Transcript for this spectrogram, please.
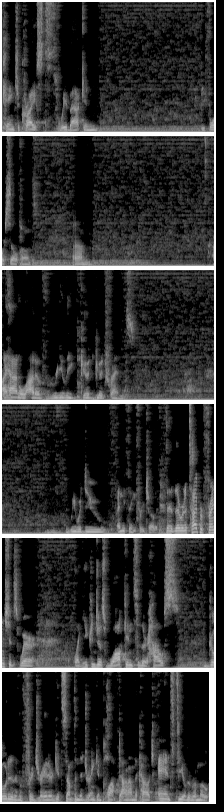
came to Christ way back in before cell phones, um, I had a lot of really good, good friends we would do anything for each other. There were the type of friendships where, like, you can just walk into their house, go to the refrigerator, get something to drink, and plop down on the couch and steal the remote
